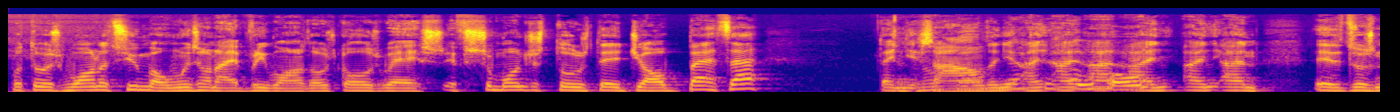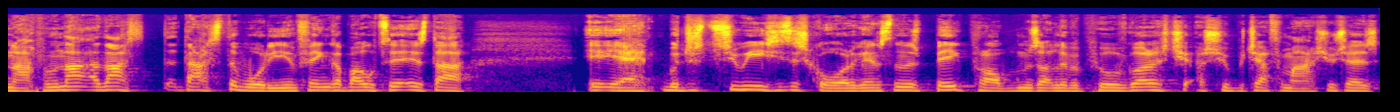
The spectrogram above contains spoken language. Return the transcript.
but there was one or two moments on every one of those goals where if someone just does their job better, then you There's no sound and, and, have to go and, and, and, and it doesn't happen. That, that's that's the worrying thing about it is that yeah, we're just too easy to score against. And there's big problems at Liverpool. We've got a, a super chat from Ash who says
